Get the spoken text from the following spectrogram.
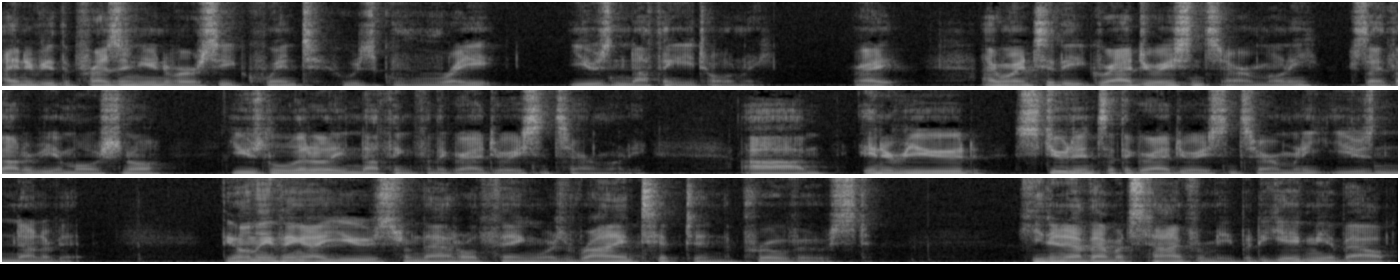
I interviewed the president of university, Quint, who was great. Used nothing he told me, right? I went to the graduation ceremony because I thought it'd be emotional. Used literally nothing from the graduation ceremony. Um, interviewed students at the graduation ceremony. Used none of it. The only thing I used from that whole thing was Ryan Tipton, the provost. He didn't have that much time for me, but he gave me about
